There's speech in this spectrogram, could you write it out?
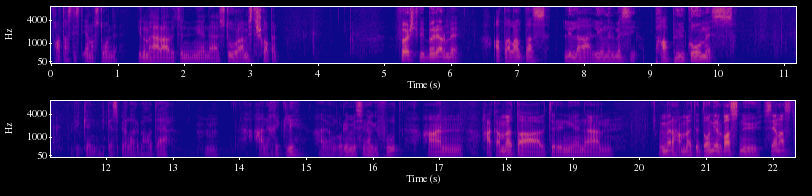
fantastiskt enastående i de här vet ni, stora mästerskapen. Först, vi börjar med Atalantas lilla Lionel Messi, Papu Gomez. Vilken, vilken spelare vi har där. Mm. Han är skicklig, han går in med sin högerfot. Han, han kan möta, vet du, en, um, ehm, vem är det han möter? Daniel Vass nu senast.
